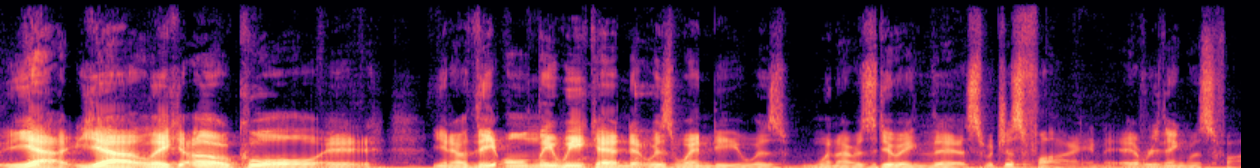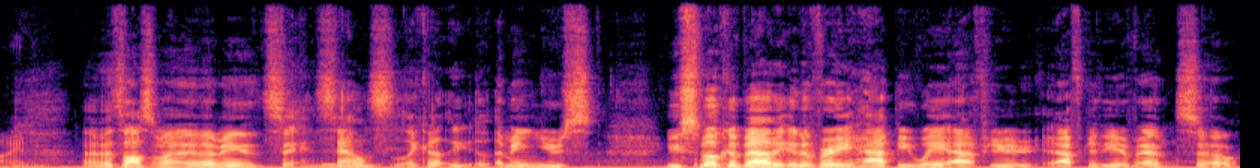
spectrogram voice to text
Yeah, yeah, like oh, cool. It, you know, the only weekend it was windy was when I was doing this, which is fine. Everything was fine. Uh, That's awesome. I, I mean, it sounds like a. I mean, you you spoke about it in a very happy way after you, after the event, so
